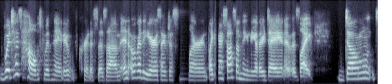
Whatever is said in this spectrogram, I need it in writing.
which has helped with negative criticism. And over the years i've just learned like i saw something the other day and it was like don't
